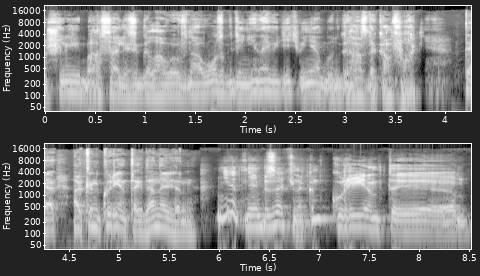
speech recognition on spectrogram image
шли и бросались головой в навоз, где ненавидеть меня будет гораздо комфортнее. Так, а конкурент тогда, наверное? Нет, не обязательно. Конкуренты,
